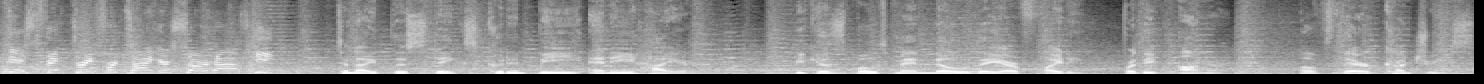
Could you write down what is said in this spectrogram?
Tremendous victory for Tiger Sarnavskiy. Tonight, the stakes couldn't be any higher because both men know they are fighting for the honor of their countries.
